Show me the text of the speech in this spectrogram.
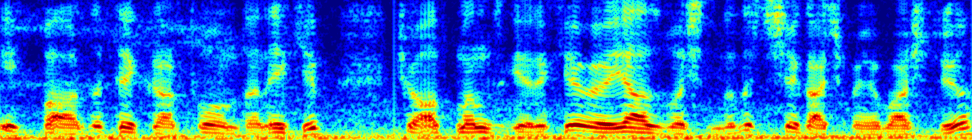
İlkbaharda tekrar tohumdan ekip çoğaltmanız gerekiyor ve yaz başında da çiçek açmaya başlıyor.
